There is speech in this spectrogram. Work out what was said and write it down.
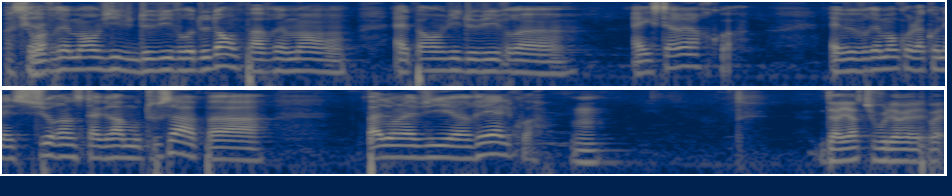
Parce qu'elle a vraiment envie de vivre dedans, pas vraiment. Elle n'a pas envie de vivre à l'extérieur, quoi. Elle veut vraiment qu'on la connaisse sur Instagram ou tout ça, pas, pas dans la vie réelle, quoi. Hmm. Derrière, tu voulais... Ouais.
